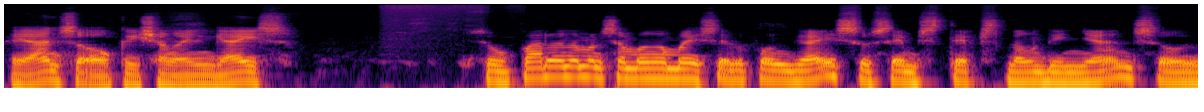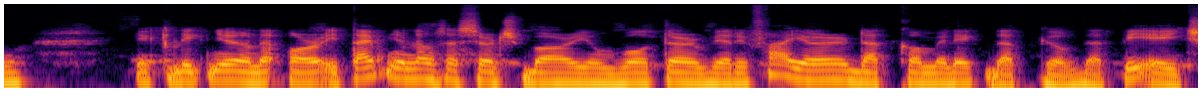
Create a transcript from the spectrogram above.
Ayan, so okay siya ngayon guys. So para naman sa mga may cellphone guys, so same steps lang din yan. So i-click nyo na, or i-type nyo lang sa search bar yung voterverifier.comelec.gov.ph.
